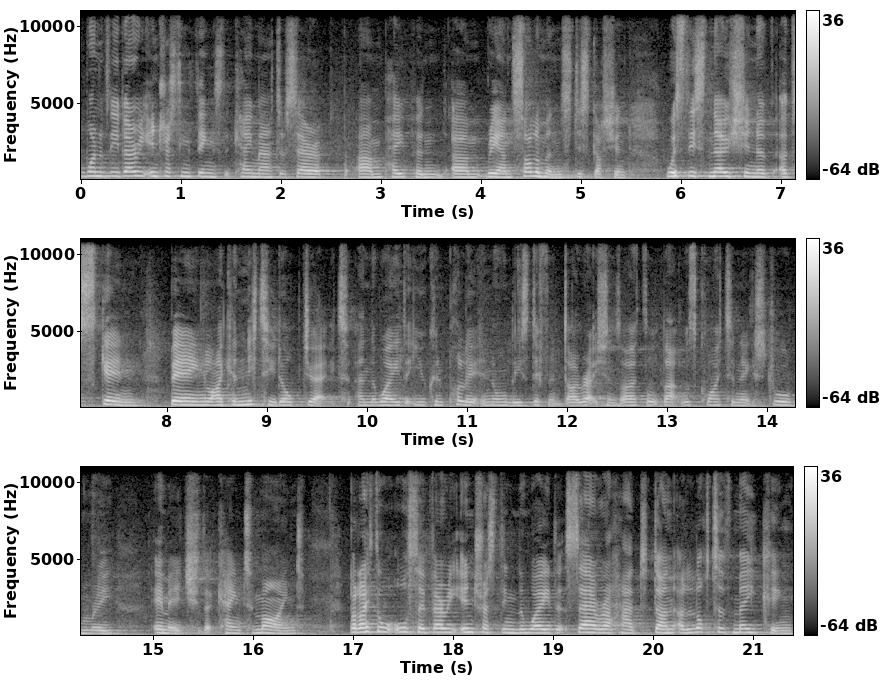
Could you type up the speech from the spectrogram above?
one of the very interesting things that came out of Sarah um, Pape and um, Rianne Solomon's discussion was this notion of, of skin being like a knitted object and the way that you can pull it in all these different directions. I thought that was quite an extraordinary image that came to mind. But I thought also very interesting the way that Sarah had done a lot of making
